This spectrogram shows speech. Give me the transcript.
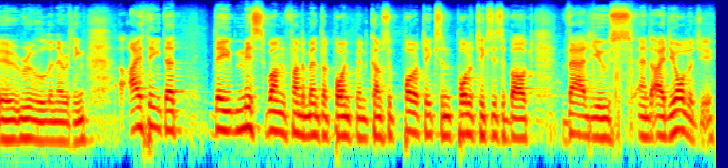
uh, rule and everything. I think that they miss one fundamental point when it comes to politics, and politics is about values and ideology.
